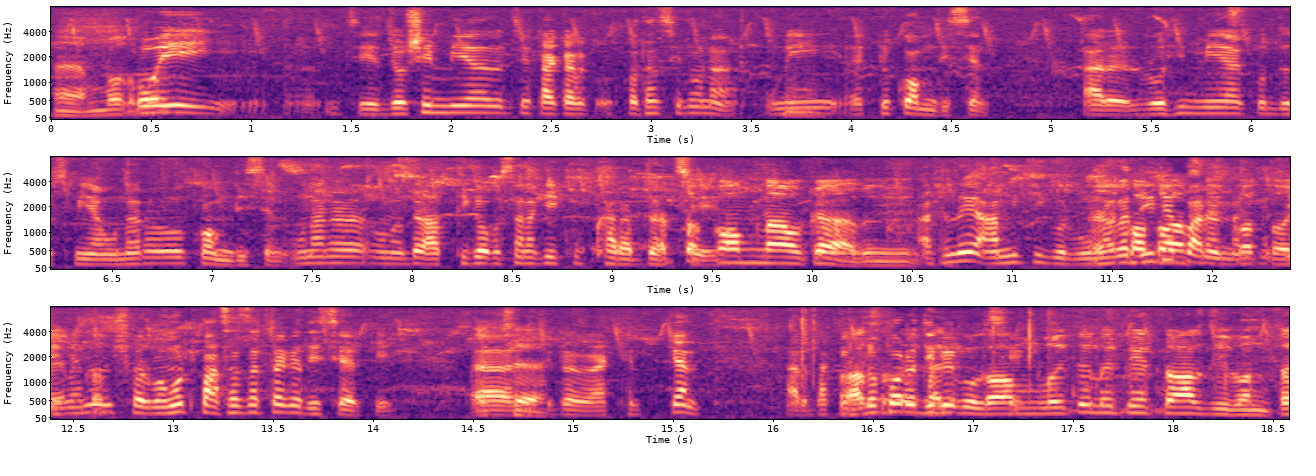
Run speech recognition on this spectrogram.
হ্যাঁ। ওই যে জসিম মিয়ার যে টাকার কথা ছিল না উনি একটু কম দিছেন। আর রহিম মিয়া কুদ্দুস মিয়া ওনারাও কম দিছেন। ওনারা ওনাদের আর্থিক অবস্থা নাকি খুব খারাপ যাচ্ছে। কম নাও আসলে আমি কি করব? ওনারা দিতে পারেন না। সর্বমোট পাঁচ হাজার টাকা দিছে আর কি। আচ্ছা। যেটা রাখেন কেন? আর বাকিগুলো পরে দিবে বলছে। কম লইতে লইতে তো আর জীবনটা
